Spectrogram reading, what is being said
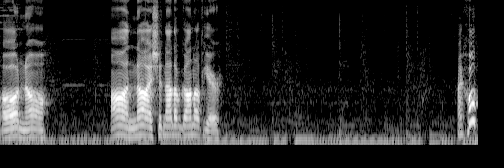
Oh no. Oh no, I should not have gone up here. I hope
